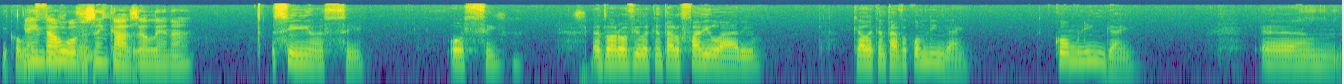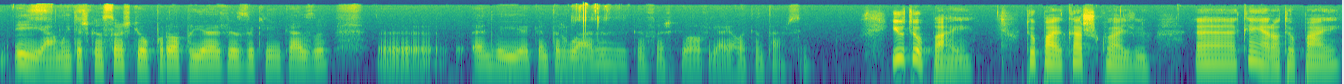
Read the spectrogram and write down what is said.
E como Ainda há ovos em casa, Helena? Sim, ouço sim. Ouço sim. Adoro ouvi-la cantar o Fado Hilário, que ela cantava como ninguém. Como ninguém. Um, e há muitas canções que eu própria, às vezes aqui em casa, uh, ando aí a cantarolar, canções que eu ouvia ela cantar, sim. E o teu pai? O teu pai, Carlos Coelho, uh, quem era o teu pai?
